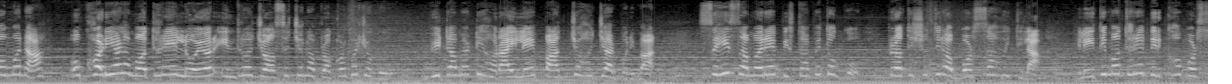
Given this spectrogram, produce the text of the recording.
କୋମନା ଓ ଖଡ଼ିଆଳ ମଧ୍ୟରେ ଲୋୟର ଇନ୍ଦ୍ର ଜଳସେଚନ ପ୍ରକଳ୍ପ ଯୋଗୁଁ ଭିଟାମାଟି ହରାଇଲେ ପାଞ୍ଚ ହଜାର ପରିବାର ସେହି ସମୟରେ ବିସ୍ଥାପିତଙ୍କୁ ପ୍ରତିଶ୍ରୁତିର ବର୍ଷା ହୋଇଥିଲା ହେଲେ ଇତିମଧ୍ୟରେ ଦୀର୍ଘ ବର୍ଷ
